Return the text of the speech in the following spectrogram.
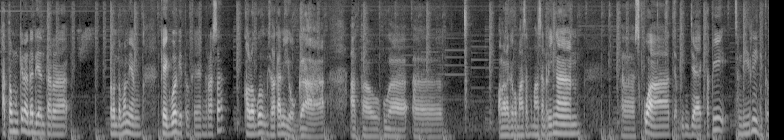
Atau mungkin ada di antara teman-teman yang kayak gue gitu kayak ngerasa kalau gue misalkan yoga atau gue uh, olahraga pemanasan-pemanasan ringan uh, squat, jumping jack, tapi sendiri gitu.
